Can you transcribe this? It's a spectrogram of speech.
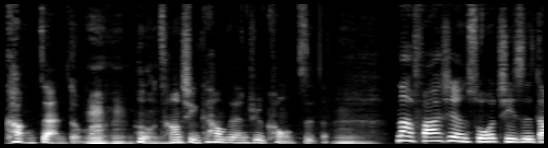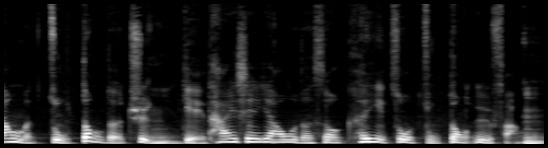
抗战的嘛，长期抗战去控制的。嗯，那发现说，其实当我们主动的去给他一些药物的时候，可以做主动预防，嗯，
